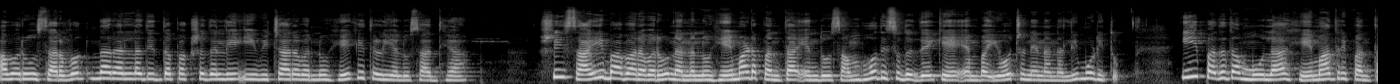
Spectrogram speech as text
ಅವರು ಸರ್ವಜ್ಞರಲ್ಲದಿದ್ದ ಪಕ್ಷದಲ್ಲಿ ಈ ವಿಚಾರವನ್ನು ಹೇಗೆ ತಿಳಿಯಲು ಸಾಧ್ಯ? ಶ್ರೀ ಸಾಯಿಬಾಬಾರವರು ನನ್ನನ್ನು ಹೇಮಾಡ ಪಂಥ ಎಂದು ಸಂಬೋಧಿಸುವುದೇಕೆ ಎಂಬ ಯೋಚನೆ ನನ್ನಲ್ಲಿ ಮೂಡಿತು. ಈ ಪದದ ಮೂಲ ಹೇಮಾದ್ರಿ ಪಂಥ.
